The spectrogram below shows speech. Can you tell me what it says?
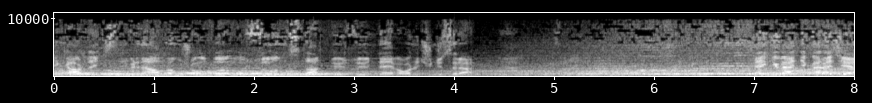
Ricardo ikisini birine avlamış oldu. Uzun start düzlüğünde ve 13. sıra. Ve güvenlik aracı.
